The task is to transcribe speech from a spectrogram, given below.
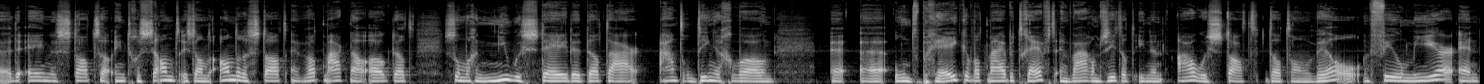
uh, de ene stad zo interessant is dan de andere stad? En wat maakt nou ook dat sommige nieuwe steden, dat daar aantal dingen gewoon uh, ontbreken, wat mij betreft. En waarom zit dat in een oude stad dat dan wel veel meer? En,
